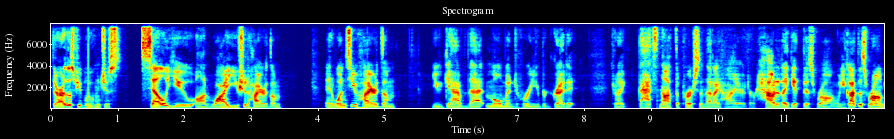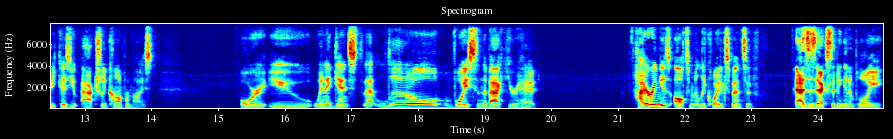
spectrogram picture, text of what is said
There are those people who can just sell you on why you should hire them, and once you hired them, you have that moment where you regret it. You're like, that's not the person that I hired, or how did I get this wrong? Well, you got this wrong because you actually compromised. or you went against that little voice in the back of your head. Hiring is ultimately quite expensive, as is exiting an employee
